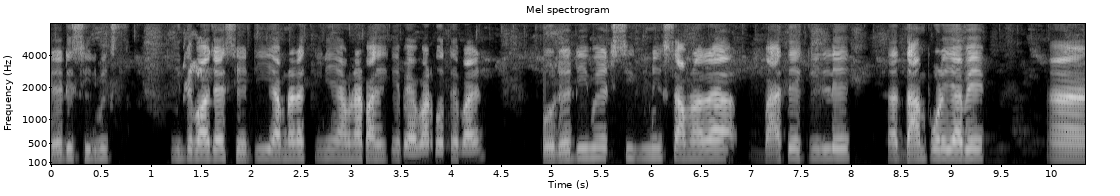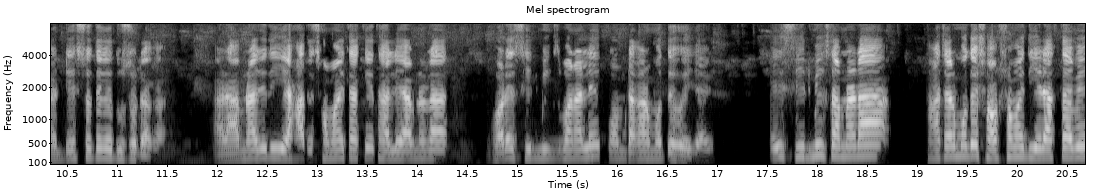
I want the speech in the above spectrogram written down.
রেডি সিডমিক্স কিনতে পাওয়া যায়। সেটি আপনারা কিনে আপনার পাখিকে ব্যবহার করতে পারেন। তো রেডিমেড সিডমিক্স আপনারা বাড়িতে কিনলে তার দাম পড়ে যাবে দেড়শো থেকে দুশো টাকা। আর আপনারা যদি হাতে সময় থাকে, তাহলে আপনারা ঘরে সিড মিক্স বানালে কম টাকার মধ্যে হয়ে যাবে। এই সিড মিক্স আপনারা খাঁচার মধ্যে সব সময় দিয়ে রাখতে হবে।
